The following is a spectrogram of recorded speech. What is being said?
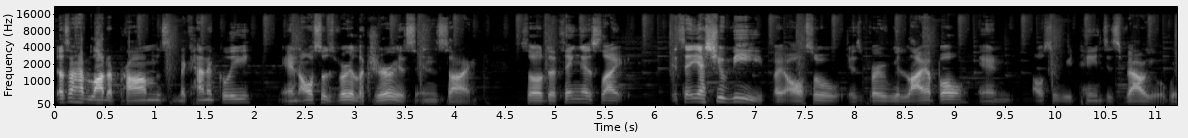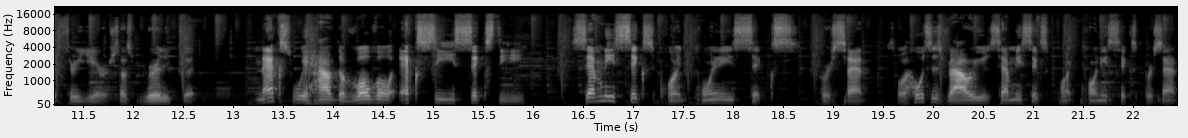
doesn't have a lot of problems mechanically and also it's very luxurious inside. So the thing is like it's a SUV but also is very reliable and also retains its value over three years. That's really good. Next we have the Volvo XC60 76.26%. So it holds its value 76.26%.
